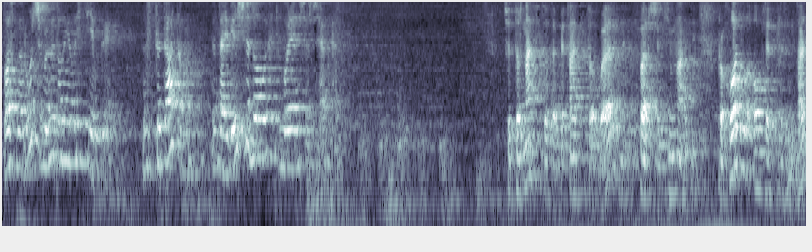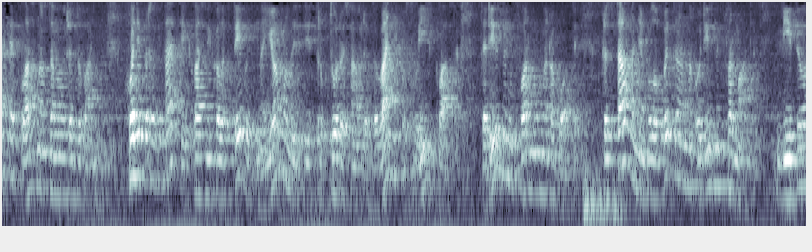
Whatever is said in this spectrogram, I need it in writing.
власноруч виготовлені листівки з цитатами з найбільш відомих творів Шевченка. 14 та 15 березня, вперше в гімназії, проходила огляд презентація класного самоврядування. В ході презентації класні колективи знайомились зі структурою самоврядування у своїх класах та різними формами роботи. Представлення було виконано у різних форматах: відео,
